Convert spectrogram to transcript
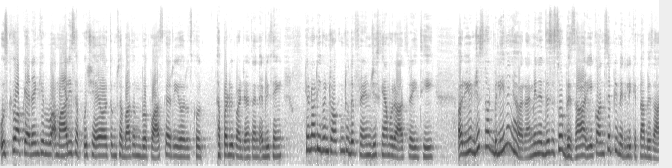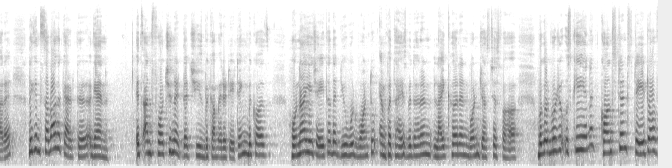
उसको आप कह रहे हैं कि वो हमारी सब कुछ है और तुम सब बात तुम बकवास कर रही हो और उसको थप्पड़ भी पड़ जाता है everything you not even talking to the friend जिसके यहाँ वो रात रही थी और you just not believing her I mean this is so bizarre ये कॉन्सेप्ट ही मेरे लिए कितना बिजार है। लेकिन सबा का character again it's unfortunate that she is become irritating because होना ये चाहिए था that you would want to empathize with her and like her and want justice for her मगर वो जो उसकी है ना कॉन्स्टेंट स्टेट ऑफ़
